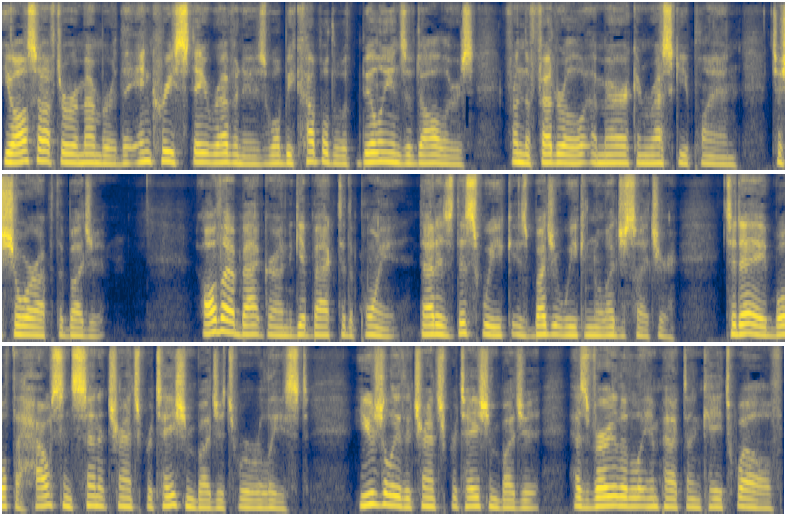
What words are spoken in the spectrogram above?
You also have to remember that increased state revenues will be coupled with billions of dollars from the federal American Rescue Plan to shore up the budget. All that background to get back to the point that is, this week is budget week in the legislature. Today, both the House and Senate transportation budgets were released. Usually, the transportation budget has very little impact on K 12,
